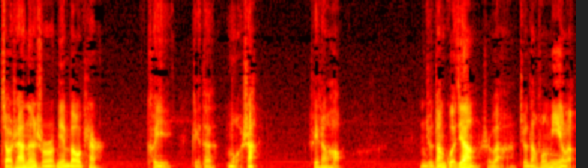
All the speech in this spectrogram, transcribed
早餐的时候面包片儿可以给它抹上，非常好。你就当果酱是吧？就当蜂蜜了，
